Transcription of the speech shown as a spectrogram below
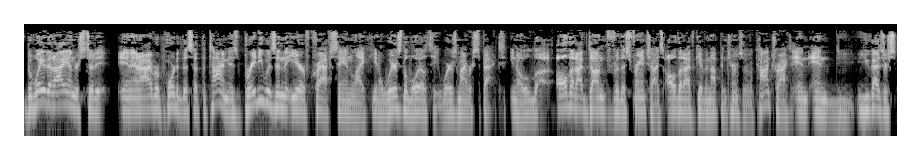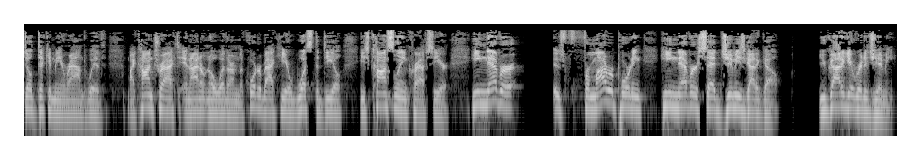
the way that I understood it, and, and, I reported this at the time, is Brady was in the ear of Kraft saying, like, you know, where's the loyalty? Where's my respect? You know, all that I've done for this franchise, all that I've given up in terms of a contract, and and you guys are still dicking me around with my contract, and I don't know whether I'm the quarterback here. What's the deal? He's constantly in Kraft's ear. He never, is from my reporting, he never said Jimmy's got to go. You got to get rid of Jimmy.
